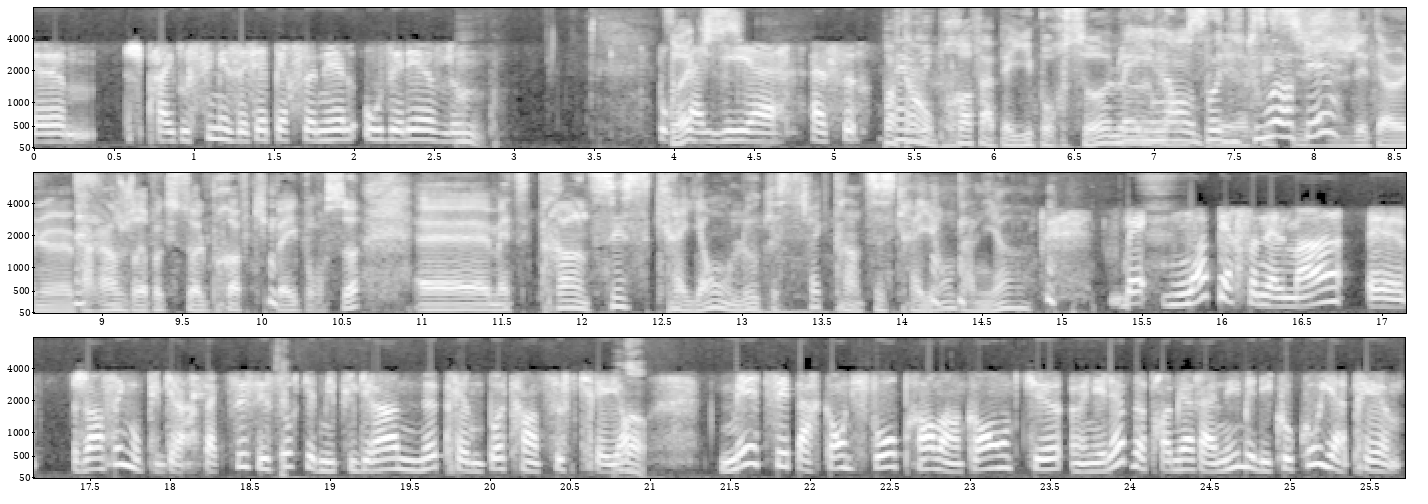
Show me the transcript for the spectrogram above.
euh, je prête aussi mes effets personnels aux élèves, là, pour pallier à, à ça. Pas tant au prof à payer pour ça. Là. Ben non, pas du tout, en si fait. J'étais un, un parent, je voudrais pas que ce soit le prof qui paye pour ça. Euh, mais tu sais, 36 crayons, là, qu'est-ce que tu fais avec 36 crayons, Tania? Ben, moi, personnellement, euh, j'enseigne aux plus grands. Fait que, tu sais, c'est sûr que mes plus grands ne prennent pas 36 crayons. Non. Mais, tu sais, par contre, il faut prendre en compte qu'un élève de première année, mais les cocos, ils apprennent.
